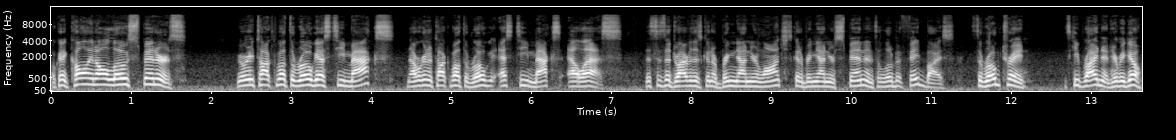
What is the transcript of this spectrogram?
Okay, calling all low spinners. We already talked about the Rogue ST Max. Now we're gonna talk about the Rogue ST Max LS. This is a driver that's gonna bring down your launch, it's gonna bring down your spin, and it's a little bit fade bias. It's the Rogue train. Let's keep riding it, here we go.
